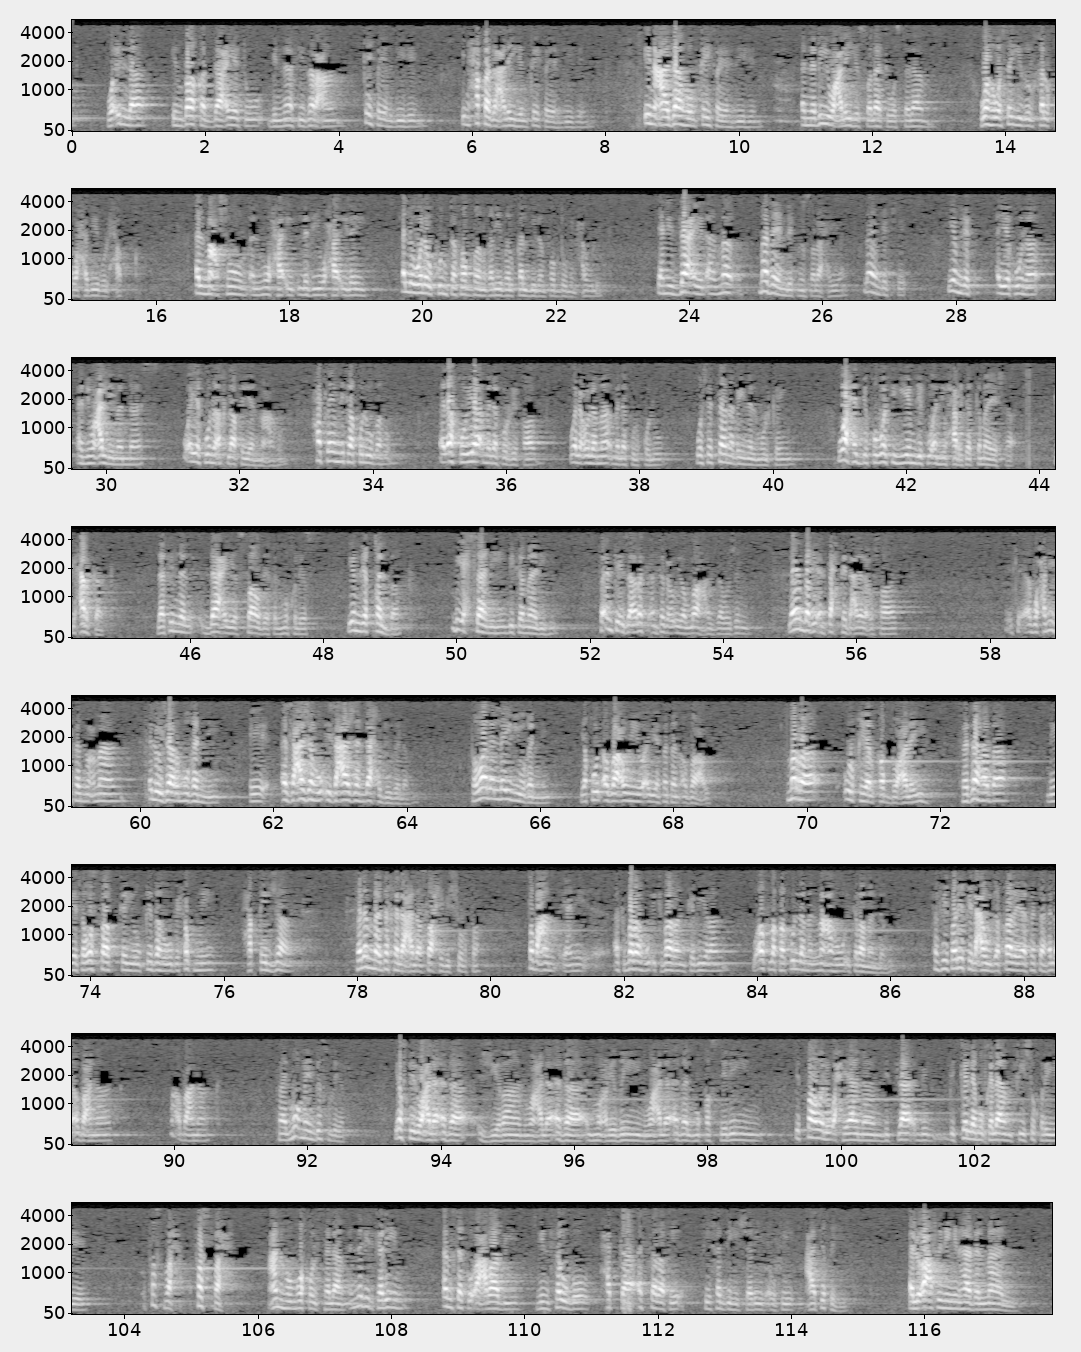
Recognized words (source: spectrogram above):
وإلا إن ضاق الداعية بالناس زرعا كيف يهديهم؟ إن حقد عليهم كيف يهديهم؟ إن عاداهم كيف يهديهم؟ النبي عليه الصلاة والسلام وهو سيد الخلق وحبيب الحق. المعصوم الموحى الذي يوحى إليه قال له ولو كنت فظا غليظ القلب لانفضوا من حولك. يعني الداعي الآن ما ماذا يملك من صلاحية؟ لا يملك شيء. يملك أن يكون أن يعلم الناس. وأن يكون أخلاقيا معهم حتى يملك قلوبهم. الأقوياء ملكوا الرقاب والعلماء ملكوا القلوب وشتان بين الملكين. واحد بقوته يملك أن يحركك كما يشاء يحركك لكن الداعي الصادق المخلص يملك قلبك بإحسانه بكماله. فأنت إذا أردت أن تدعو إلى الله عز وجل لا ينبغي أن تحقد على العصاة. أبو حنيفة النعمان له جار مغني إيه، أزعجه إزعاجا لا حدود له. طوال الليل يغني يقول أضاعوني وأي فتى أضاعوا مرة ألقي القبض عليه فذهب ليتوسط كي ينقذه بحكم حق الجار. فلما دخل على صاحب الشرطة طبعا يعني أكبره إكبارا كبيرا وأطلق كل من معه إكراما له. ففي طريق العودة قال يا فتى هل أضعناك؟ ما أضعناك. فالمؤمن يصبر يصبر على أذى الجيران وعلى أذى المعرضين وعلى أذى المقصرين. يتطاولوا أحيانا يتكلموا كلام فيه سخرية. فاصفح, فاصفح عنهم وقل سلام. النبي الكريم أمسك أعرابي من ثوبه حتى أثر في في خده الشريف أو في عاتقه. قال له أعطني من هذا المال.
